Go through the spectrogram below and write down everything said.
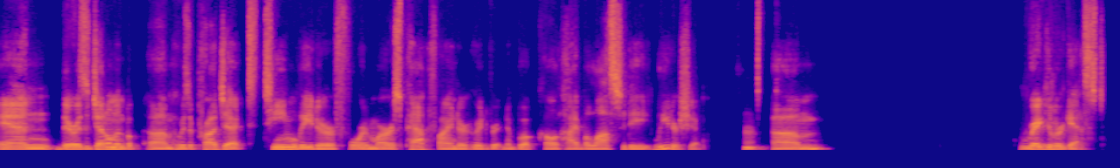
And there was a gentleman um, who was a project team leader for Mars Pathfinder who had written a book called High Velocity Leadership. Hmm. Um, regular guest.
